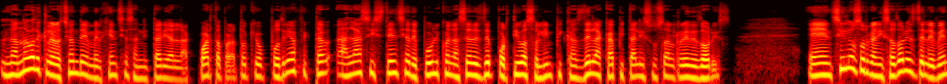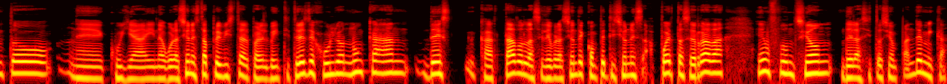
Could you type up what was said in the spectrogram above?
la nueva declaración de emergencia sanitaria, la cuarta para Tokio, podría afectar a la asistencia de público en las sedes deportivas olímpicas de la capital y sus alrededores. En sí, los organizadores del evento, eh, cuya inauguración está prevista para el 23 de julio, nunca han descartado la celebración de competiciones a puerta cerrada en función de la situación pandémica.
